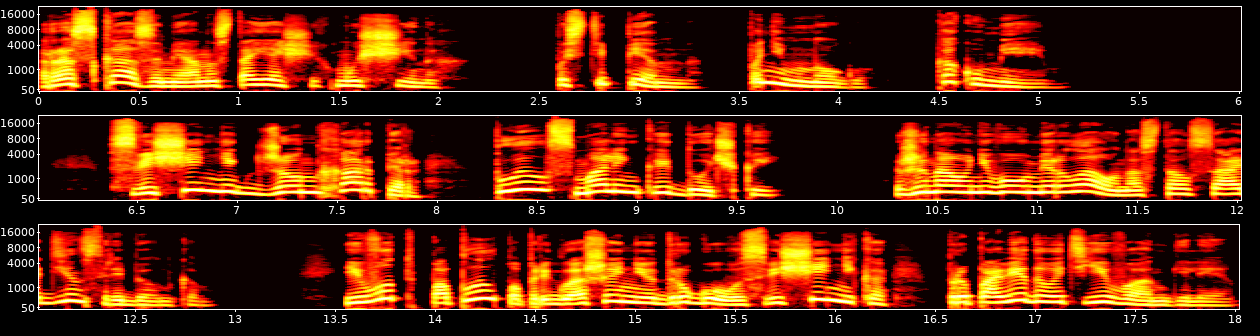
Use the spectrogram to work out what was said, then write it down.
Рассказами о настоящих мужчинах. Постепенно понемногу, как умеем. Священник Джон Харпер плыл с маленькой дочкой. Жена у него умерла, он остался один с ребенком. И вот поплыл по приглашению другого священника проповедовать Евангелие.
